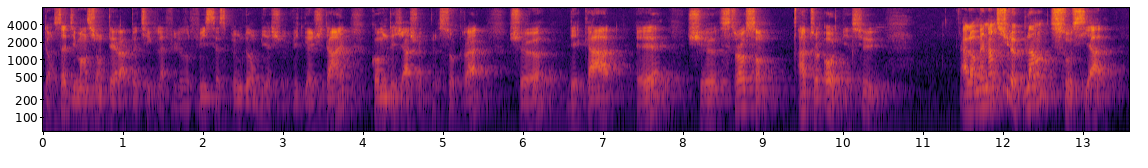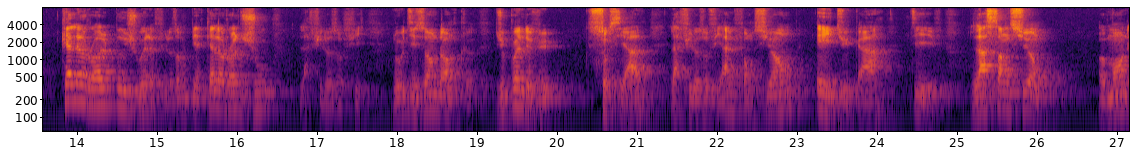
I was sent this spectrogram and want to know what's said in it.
Dans cette dimension thérapeutique la philosophie s'exprime donc bien chez Wittgenstein, comme déjà chez Socrate, chez Descartes et chez Strawson, entre autres bien sûr. Alors maintenant, sur le plan social, quel rôle peut jouer le philosophe, ou bien quel rôle joue la philosophie? Nous disons donc du point de vue social, la philosophie a une fonction éducative. L'ascension au monde,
